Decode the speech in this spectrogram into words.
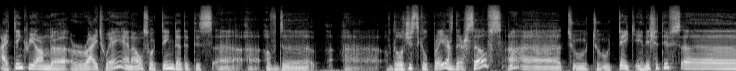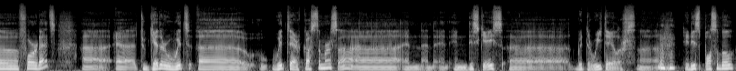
I think we are on the right way, and I also think that it is uh, uh, of the uh, of the logistical players themselves uh, uh, to to take initiatives uh, for that, together with with their customers, and, and, and in this case with the retailers. Mm-hmm. It is possible.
